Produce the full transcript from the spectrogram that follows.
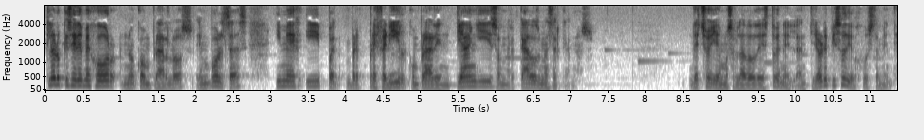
Claro que sería mejor no comprarlos en bolsas y, pues, preferir comprar en tianguis o mercados más cercanos. De hecho, ya hemos hablado de esto en el anterior episodio, justamente.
